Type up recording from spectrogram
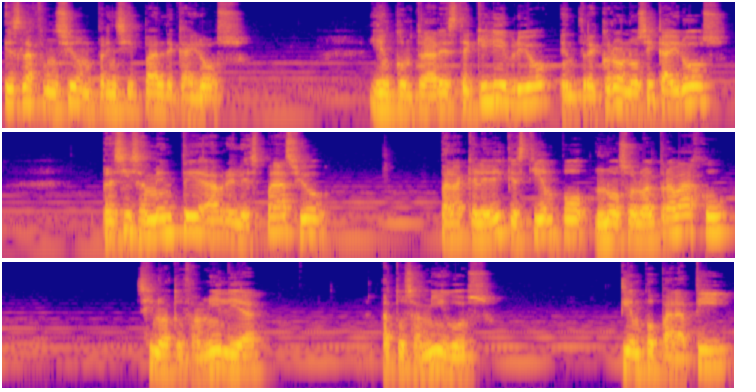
es la función principal de Kairos. Y encontrar este equilibrio entre Cronos y Kairos precisamente abre el espacio para que le dediques tiempo no solo al trabajo, sino a tu familia, a tus amigos, tiempo para ti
